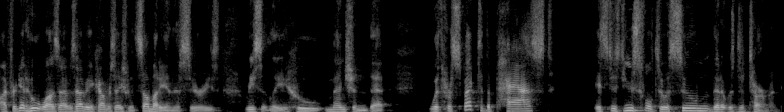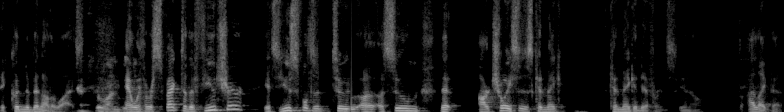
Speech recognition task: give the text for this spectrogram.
I forget who it was. I was having a conversation with somebody in this series recently who mentioned that with respect to the past, it's just useful to assume that it was determined. It couldn't have been otherwise. That's the one. And with respect to the future, it's useful to, to uh, assume that our choices can make can make a difference. You know, I like that.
